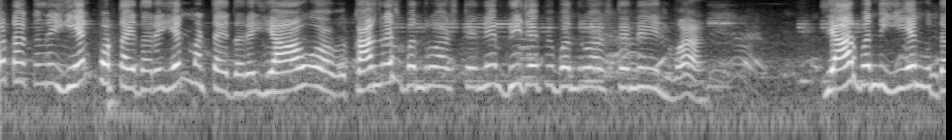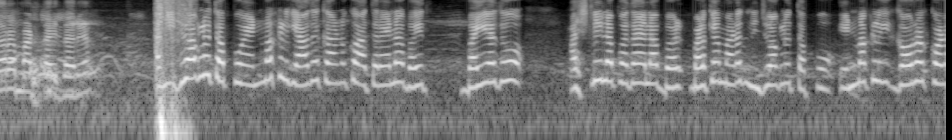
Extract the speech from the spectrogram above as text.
ಓಟ್ ಹಾಕಿದ್ರೆ ಏನು ಕೊಡ್ತಾ ಇದ್ದಾರೆ ಏನು ಮಾಡ್ತಾ ಇದ್ದಾರೆ ಯಾವ ಕಾಂಗ್ರೆಸ್ ಬಂದ್ರು ಅಷ್ಟೇನೆ ಬಿ ಜೆ ಪಿ ಬಂದ್ರು ಅಷ್ಟೇನೆ ಇಲ್ವಾ? ಯಾರು ಬಂದು ಏನು ಉದ್ಧಾರ ಮಾಡ್ತಾ ಇದ್ದಾರೆ? ನಿಜವಾಗ್ಲೂ ತಪ್ಪು. ಹೆಣ್ಮಕ್ಳಿಗೆ ಯಾವುದೇ ಕಾರಣಕ್ಕೂ ಆ ಥರ ಎಲ್ಲ ಬೈ ಬೈಯೋದು ಅಶ್ಲೀಲ ಪದ ಎಲ್ಲ ಬಳ- ಬಳಕೆ ಮಾಡೋದು ನಿಜವಾಗ್ಲೂ ತಪ್ಪು. ಹೆಣ್ಮಕ್ಳಿಗೆ ಗೌರವ ಕೊಡ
